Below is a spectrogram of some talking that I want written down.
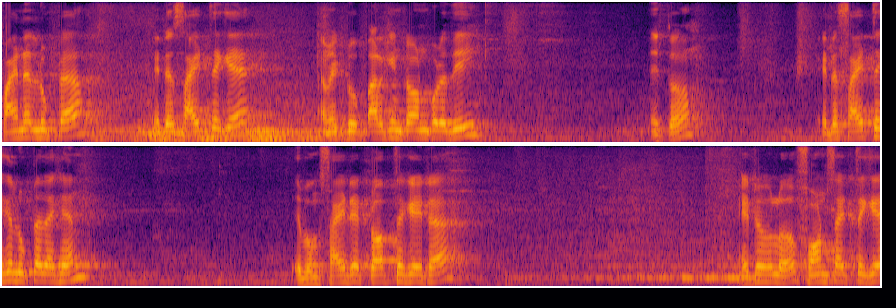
ফাইনাল লুকটা এটা সাইড থেকে আমি একটু পার্কিংটা অন করে দিই। এই তো। এটা সাইড থেকে লুকটা দেখেন। এবং সাইডের টপ থেকে এটা এটা হলো ফ্রন্ট সাইড থেকে।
